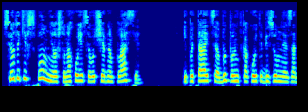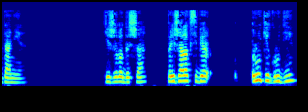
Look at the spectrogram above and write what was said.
все-таки вспомнила, что находится в учебном классе и пытается выполнить какое-то безумное задание. Тяжело дыша, прижала к себе руки к груди,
